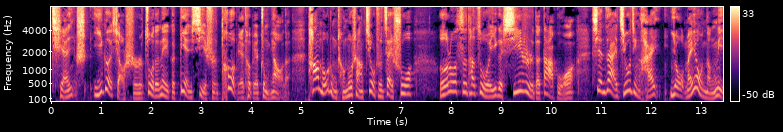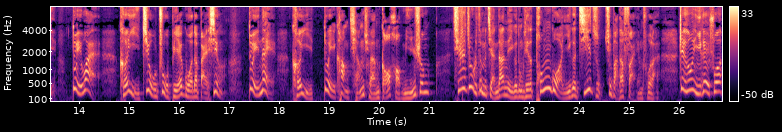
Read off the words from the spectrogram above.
前是一个小时做的那个电戏是特别特别重要的，它某种程度上就是在说，俄罗斯它作为一个昔日的大国，现在究竟还有没有能力对外可以救助别国的百姓，对内可以对抗强权，搞好民生。其实就是这么简单的一个东西，它通过一个机组去把它反映出来。这个东西你可以说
